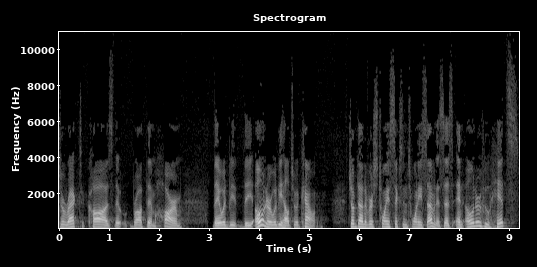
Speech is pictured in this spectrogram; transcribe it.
direct cause that brought them harm, they would be, the owner would be held to account. Jump down to verse 26 and 27. It says, An owner who hits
